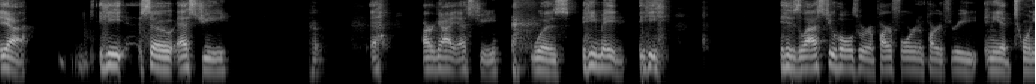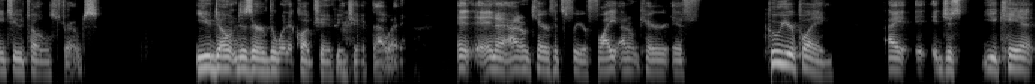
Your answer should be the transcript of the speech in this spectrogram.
Yeah. He, so SG, our guy SG was, he made, he, his last two holes were a par four and a par three, and he had 22 total strokes you don't deserve to win a club championship that way. And, and I don't care if it's for your flight. I don't care if who you're playing. I it, it just you can't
